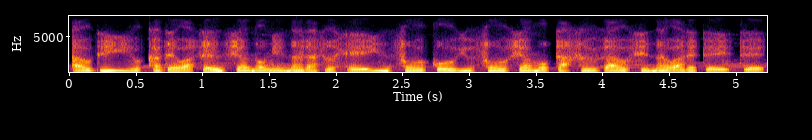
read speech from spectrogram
アウディーユカでは戦車のみならず兵員装甲輸送車も多数が失われていて、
